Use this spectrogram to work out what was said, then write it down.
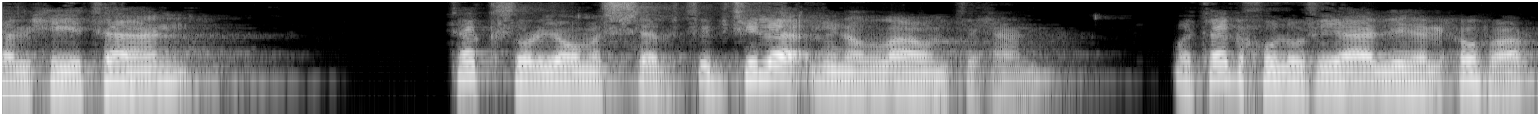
الحيتان تكثر يوم السبت ابتلاء من الله وامتحان. وتدخل في هذه الحفر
